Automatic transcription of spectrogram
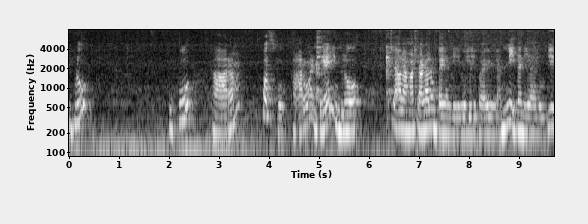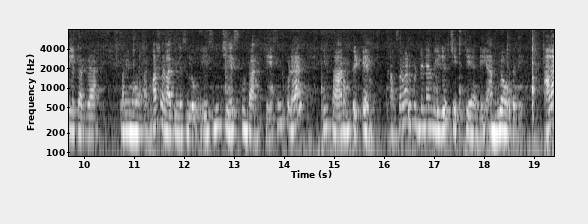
ఇప్పుడు ఉప్పు కారం పసుపు. కారం అంటే ఇందులో చాలా మసాలాలు ఉంటాయండి. వెల్లుల్లిపాయ అన్ని ధనియాలు జీలకర్ర మరి మసాలా దినుసులు వేసి నేను చేసుకుంటాను. చేసింది కూడా నేను కారం పెట్టాను. అవసరం అనుకుంటే నా వీడియో చెక్ చేయండి. అందులో ఉంటుంది. అలా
